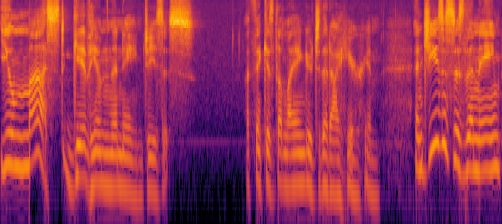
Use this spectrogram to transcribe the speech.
you must give him the name Jesus. I think is the language that I hear him. And Jesus is the name,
